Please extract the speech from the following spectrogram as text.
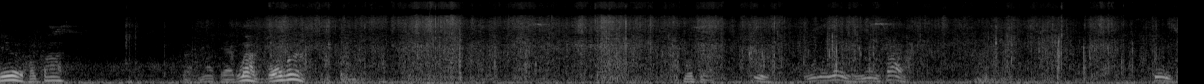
เย็นเขาป้ามาแจกมาโอ้มาบ่แจกอือโอ้โยนให้น้องซ่าโยนไป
